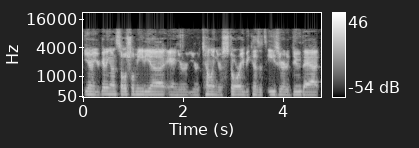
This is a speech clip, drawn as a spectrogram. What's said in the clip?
you know you're getting on social media and you're you're telling your story because it's easier to do that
